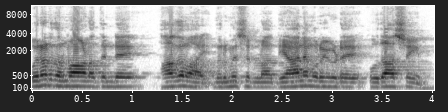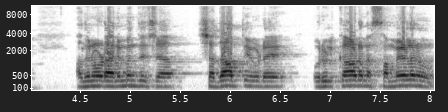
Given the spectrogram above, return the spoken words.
പുനർനിർമ്മാണത്തിന്റെ ഭാഗമായി നിർമ്മിച്ചിട്ടുള്ള ധ്യാനമുറിയുടെ കൂതാശയും അതിനോടനുബന്ധിച്ച ശതാബ്ദിയുടെ ഒരു ഉദ്ഘാടന സമ്മേളനവും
